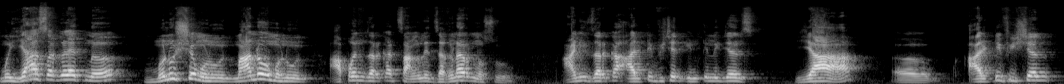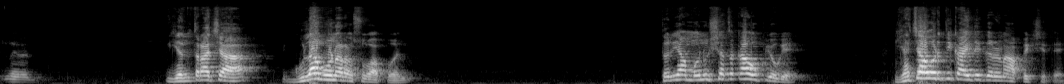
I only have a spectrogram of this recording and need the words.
मग या सगळ्यातनं मनुष्य म्हणून मानव म्हणून आपण जर का चांगले जगणार नसू आणि जर का आर्टिफिशियल इंटेलिजन्स या आर्टिफिशियल यंत्राच्या गुलाम होणार असू आपण तर या मनुष्याचा काय उपयोग आहे? ह्याच्यावरती कायदे करणं अपेक्षित आहे.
